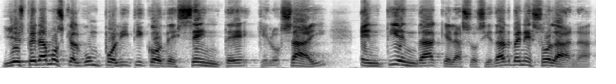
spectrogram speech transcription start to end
y esperamos que algún político decente, que los hay, entienda que la sociedad venezolana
